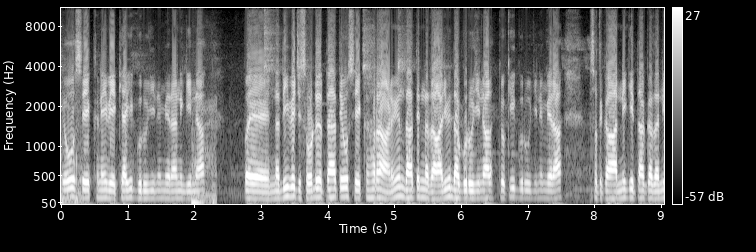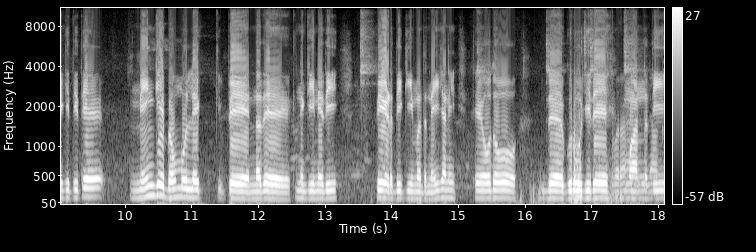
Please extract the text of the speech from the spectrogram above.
ਤੇ ਉਹ ਸਿੱਖ ਨੇ ਵੇਖਿਆ ਕਿ ਗੁਰੂ ਜੀ ਨੇ ਮੇਰਾ ਨਗੀਨਾ ਪ- ਨਦੀ ਵਿੱਚ ਸੁੱਟ ਦਿੱਤਾ ਤੇ ਉਹ ਸਿੱਖ ਹੈਰਾਨ ਵੀ ਹੁੰਦਾ ਤੇ ਨਾਰਾਜ਼ ਵੀ ਹੁੰਦਾ ਗੁਰੂ ਜੀ ਨਾਲ ਕਿਉਂਕਿ ਗੁਰੂ ਜੀ ਨੇ ਮੇਰਾ ਸਤਿਕਾਰ ਨਹੀਂ ਕੀਤਾ, ਕਦਰ ਨਹੀਂ ਕੀਤੀ ਤੇ ਮਹਿੰਗੇ ਬਹੁਮੁੱਲੇ ਪੇ ਨਦੇ ਨਗੀਨੇ ਦੀ ਪੇੜ ਦੀ ਕੀਮਤ ਨਹੀਂ ਜਾਣੀ ਤੇ ਉਦੋਂ ਦੇ ਗੁਰੂ ਜੀ ਦੇ ਮਨ ਦੀ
